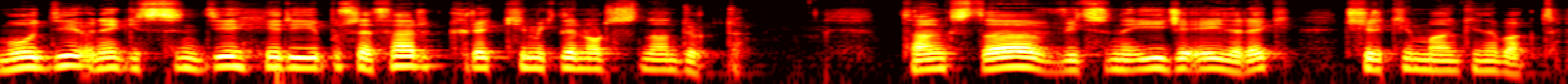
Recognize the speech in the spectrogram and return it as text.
Moody öne gitsin diye Harry'i bu sefer kürek kemiklerinin ortasından dürttü. Tanks da vitrine iyice eğilerek çirkin mankene baktı.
